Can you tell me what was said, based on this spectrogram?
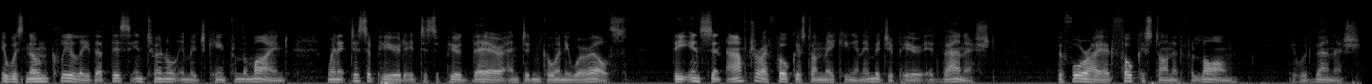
It was known clearly that this internal image came from the mind. When it disappeared, it disappeared there and didn't go anywhere else. The instant after I focused on making an image appear, it vanished. Before I had focused on it for long, it would vanish.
